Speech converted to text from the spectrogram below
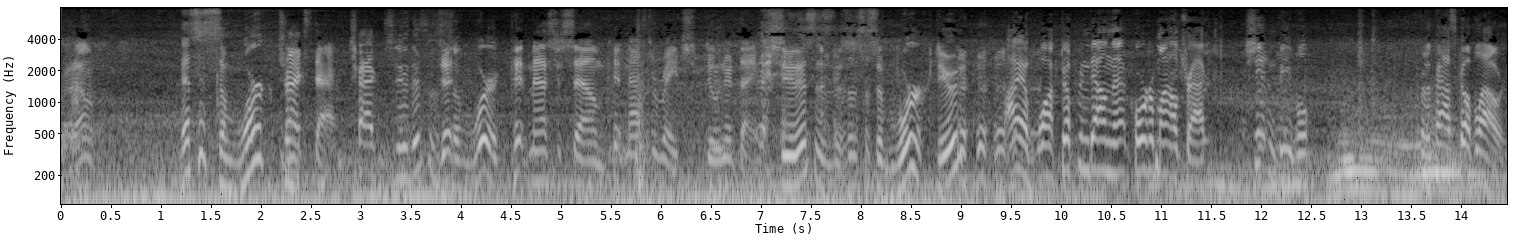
Right on. This is some work. Track staff. Track, dude. This is some work. Pitmaster Sound, Pitmaster Rage, doing their thing. Dude, this is this is some work, dude. I have walked up and down that quarter mile track, shitting people for the past couple hours.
